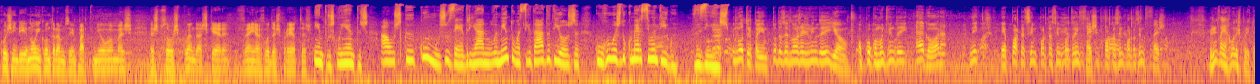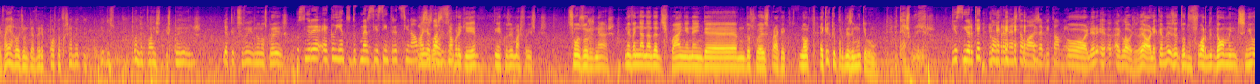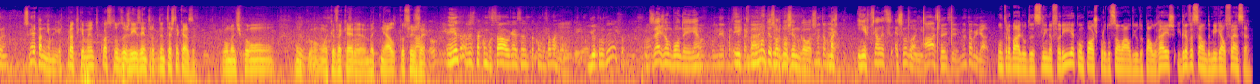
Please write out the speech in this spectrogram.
que hoje em dia não encontramos em parte nenhuma, mas as pessoas quando as querem vêm à Rua das Pretas. Entre os clientes, há os que, como José Adriano, lamentam a cidade de hoje, com ruas do comércio antigo vazias. No outro tempo, todas as lojas vendiam. Ou pouco ou muito vendiam. Agora, Nicos, é porta sempre, porta sempre, porta sempre, fecha. Porta sempre, porta sempre, fecha. A gente vai à Rua das Pretas, vai à Rua de João de Aveira, porta fechada. Eu disse, para onde é que vai este, este país? E é que se vê no nosso país. O senhor é cliente do comércio assim tradicional, Ai, as lojas, sabe por aqui, tem coisas mais frescas. São as originais. Nem vem nada de Espanha, nem de, dos países para aqui. Não, aquilo que é português é muito bom. Até as mulheres. E o senhor, o que é que compra nesta loja habitualmente? Olha, é- é- as lojas, é, olha, camisa todo fora de, de homem de senhora. Senhora é para a minha mulher. Praticamente quase todos os dias entro dentro desta casa, pelo menos para um, um- uma cavaqueira matinal com o Sr. José. Entra, às vezes para conversar, alguém senta para conversar mais. E outros dias? Desejo um bom dia Bom dia para e que muita sorte no seu negócio. Muito Mas, obrigado. em especial, a, a sua donha. Ah, sim, sim. Muito obrigado. Um trabalho de Celina Faria, com pós-produção áudio de Paulo Reis e gravação de Miguel França.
